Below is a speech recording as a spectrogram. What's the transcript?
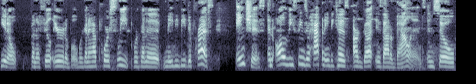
you know going to feel irritable. We're going to have poor sleep. We're going to maybe be depressed, anxious. And all of these things are happening because our gut is out of balance. And so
